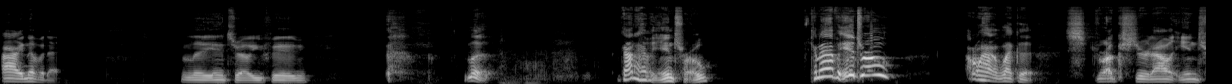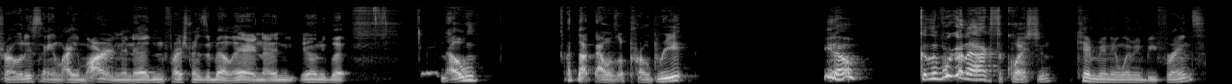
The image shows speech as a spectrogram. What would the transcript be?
All right, enough of that. Little intro, you feel me? Look, I gotta have an intro. Can I have an intro? I don't have like a structured out intro. This ain't like Martin or nothing, Fresh Prince of Bel Air or nothing, you feel me? But no, I thought that was appropriate. You know, because if we're gonna ask the question, can men and women be friends?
